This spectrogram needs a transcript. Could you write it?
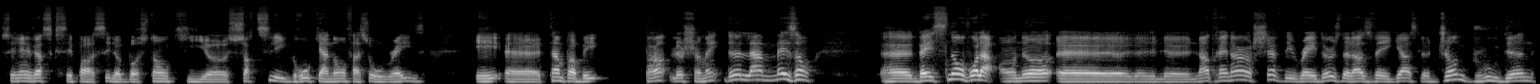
C'est l'inverse qui s'est passé. Le Boston qui a sorti les gros canons face aux Rays et euh, Tampa Bay prend le chemin de la maison. Euh, ben sinon, voilà, on a euh, l'entraîneur-chef des Raiders de Las Vegas, le John Gruden,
